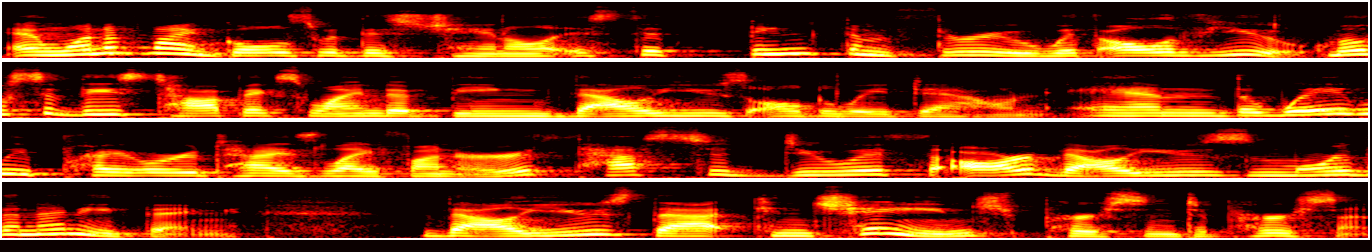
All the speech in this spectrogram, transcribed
and one of my goals with this channel is to think them through with all of you. Most of these topics wind up being values all the way down, and the way we prioritize life on Earth has to do with our values more than anything values that can change person to person.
